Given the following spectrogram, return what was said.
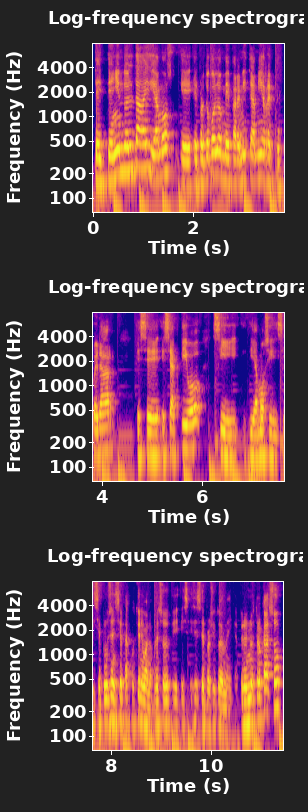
teniendo el DAI, digamos, el protocolo me permite a mí recuperar ese, ese activo si, digamos, si, se producen ciertas cuestiones. Bueno, por eso e, ese es el proyecto de Maker. Pero en nuestro caso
